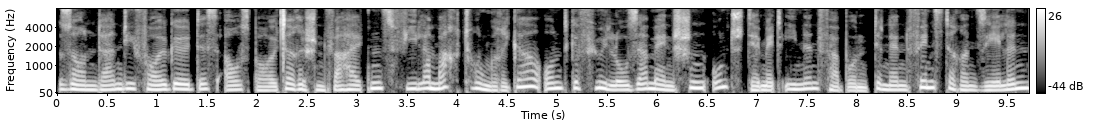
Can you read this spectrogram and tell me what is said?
sondern die Folge des ausbeuterischen Verhaltens vieler machthungriger und gefühlloser Menschen und der mit ihnen verbundenen finsteren Seelen,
